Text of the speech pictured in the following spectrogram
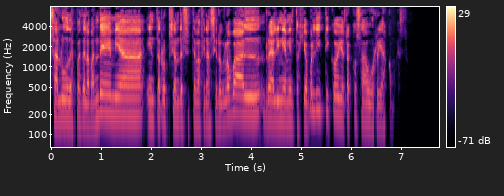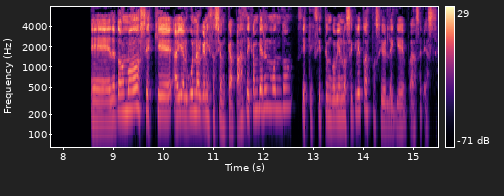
salud después de la pandemia, interrupción del sistema financiero global, realineamiento geopolítico y otras cosas aburridas como eso. Eh, de todos modos, si es que hay alguna organización capaz de cambiar el mundo, si es que existe un gobierno secreto, es posible que pueda hacer eso.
